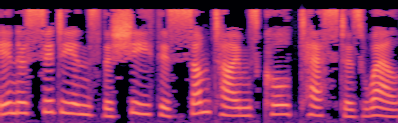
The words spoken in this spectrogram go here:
In ascidians the sheath is sometimes called test as well,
